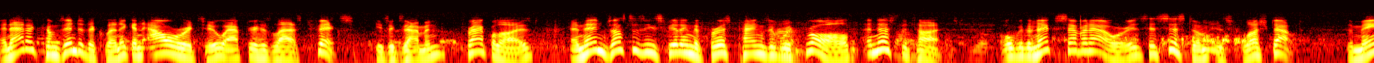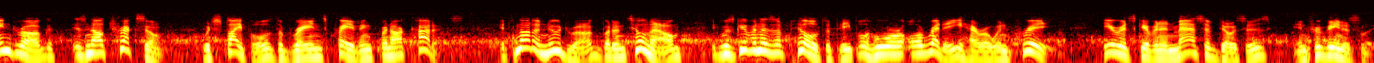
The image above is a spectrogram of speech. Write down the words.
An addict comes into the clinic an hour or two after his last fix. He's examined, tranquilized, and then just as he's feeling the first pangs of withdrawal, anesthetized. Over the next seven hours, his system is flushed out. The main drug is naltrexone, which stifles the brain's craving for narcotics. It's not a new drug, but until now, it was given as a pill to people who were already heroin-free. Here it's given in massive doses intravenously.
